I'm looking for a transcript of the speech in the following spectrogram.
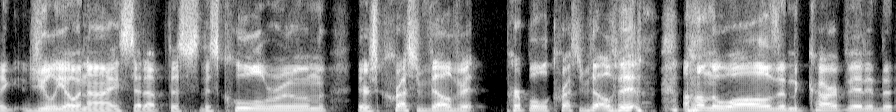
like Julio and I set up this this cool room. There's crushed velvet, purple crushed velvet on the walls and the carpet and the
